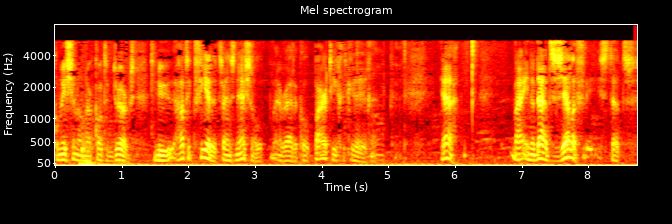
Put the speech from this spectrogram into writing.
Commission on Narcotic Drugs. Nu had ik via de Transnational Radical Party gekregen. Ja, maar inderdaad, zelf is dat...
